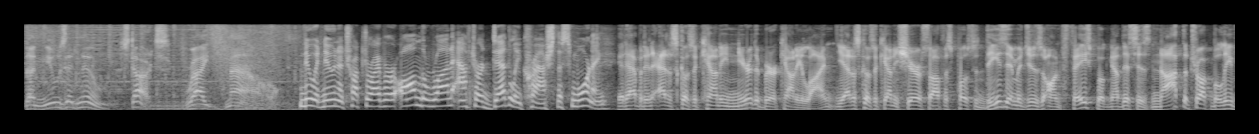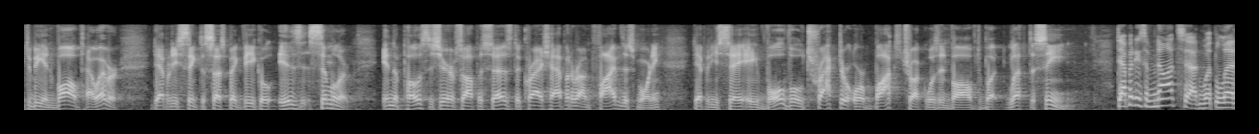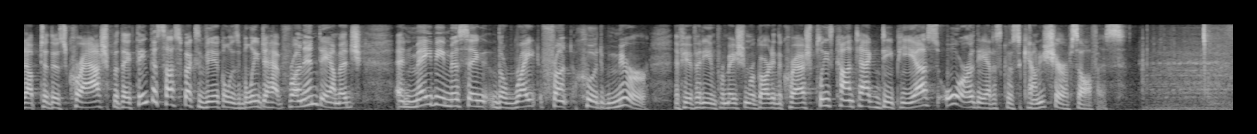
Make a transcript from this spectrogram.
The news at noon starts right now. New at noon, a truck driver on the run after a deadly crash this morning. It happened in Atascosa County near the Bexar County line. The Atascosa County Sheriff's Office posted these images on Facebook. Now, this is not the truck believed to be involved. However, deputies think the suspect vehicle is similar. In the post, the Sheriff's Office says the crash happened around 5 this morning. Deputies say a Volvo tractor or box truck was involved but left the scene. Deputies have not said what led up to this crash, but they think the suspect's vehicle is believed to have front end damage and may be missing the right front hood mirror. If you have any information regarding the crash, please contact DPS or the Atascosa County Sheriff's Office.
